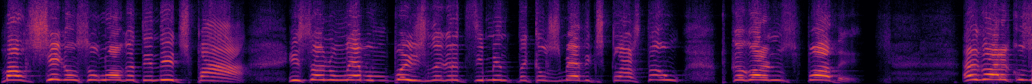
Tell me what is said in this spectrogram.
Mal chegam, são logo atendidos, pá. E só não levam um beijo de agradecimento daqueles médicos que lá estão, porque agora não se pode. Agora que os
